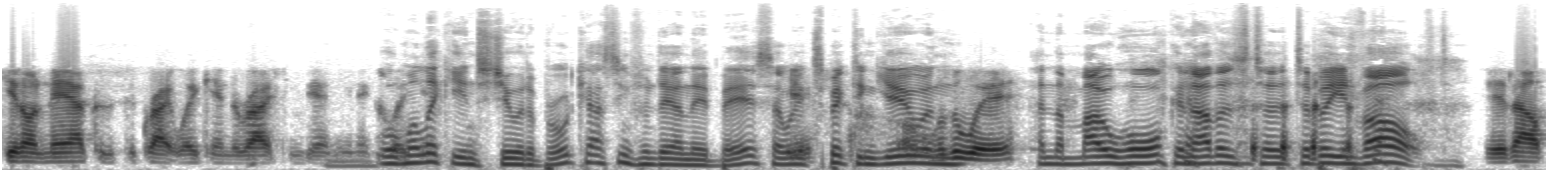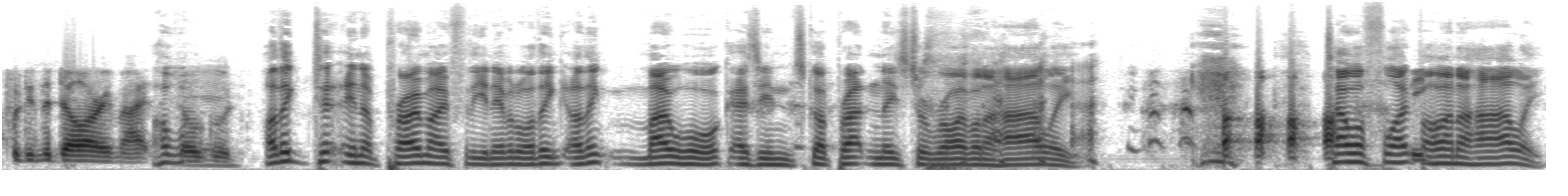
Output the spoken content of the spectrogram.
get on now because it's a great weekend of racing down here next well, week. Well, Malecki and Stewart are broadcasting from down there, Bear, so we're expecting you oh, and, and the Mohawk and others to, to be involved. Yeah, no, I'll put in the diary, mate. It's oh, all good. I think to, in a promo for the inevitable, I think I think Mohawk, as in Scott Brunton, needs to arrive on a Harley. Tow a float behind a Harley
